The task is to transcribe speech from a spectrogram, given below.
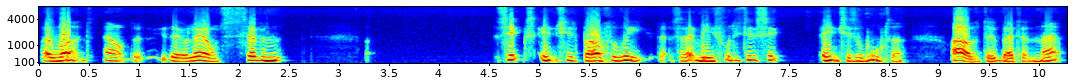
I worked out that they allow seven six inches bath a week. So that means 42 six inches of water. I'll do better than that.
